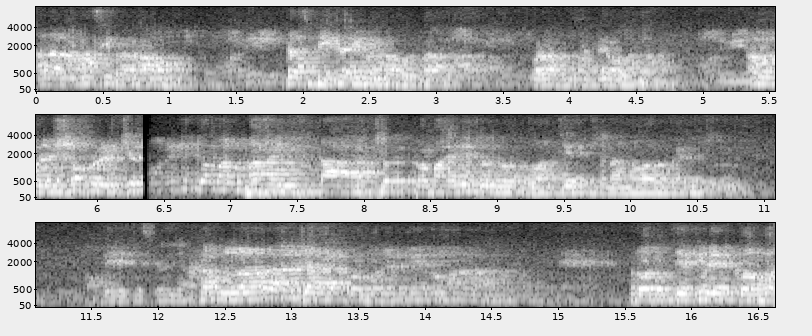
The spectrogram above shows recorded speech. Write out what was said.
আল্লাহ নামাজি বানাও তসবিহকারী বানাও আল্লাহ কোরআন পড়নে ওলা বানাও। আমাদের সকলের ছেলে মনির জামাল ভাই তার ছোট্ট ভাইয়ের জন্য দোয়া চেয়েছেন আনোয়ার ভাইয়ের জন্য। আল্লাহ যারা কবরের মেহমান প্রত্যেকের কবর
